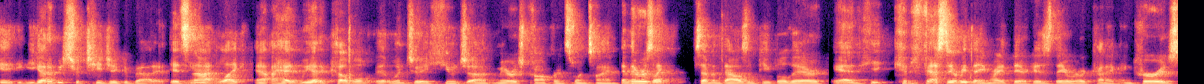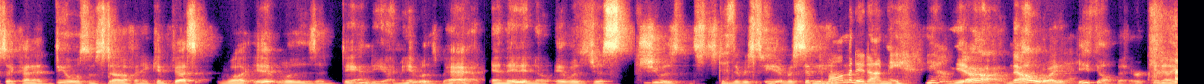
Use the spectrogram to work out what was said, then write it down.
it, you got to be strategic about it. It's not like I had, we had a couple that went to a huge uh, marriage conference one time and there was like 7,000 people there. And he confessed everything right there because they were kind of encouraged to kind of deal with some stuff. And he confessed, well, it was a dandy. I mean, it was bad. And they didn't know. It was just, she was Just the rece- recipient. vomited on me. Yeah. Yeah. Now what do I do? Yeah. He felt better. You know, he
